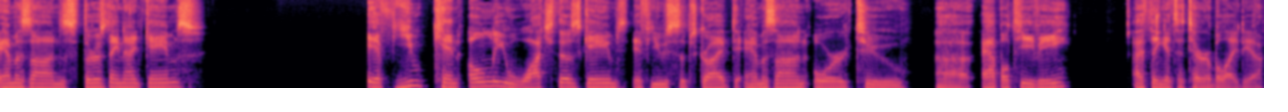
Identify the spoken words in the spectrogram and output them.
Amazon's Thursday night games, if you can only watch those games if you subscribe to Amazon or to uh, Apple TV, I think it's a terrible idea.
